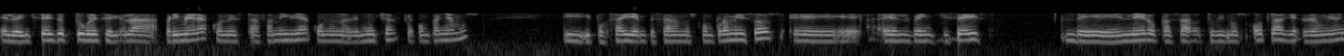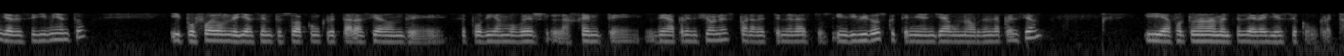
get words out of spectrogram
el 26 de octubre se dio la primera con esta familia, con una de muchas que acompañamos y, pues ahí empezaron los compromisos. Eh, el 26 de enero pasado tuvimos otra reunión ya de seguimiento y pues fue donde ya se empezó a concretar hacia donde se podía mover la gente de aprehensiones para detener a estos individuos que tenían ya una orden de aprehensión y afortunadamente el día de ayer se concretó.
